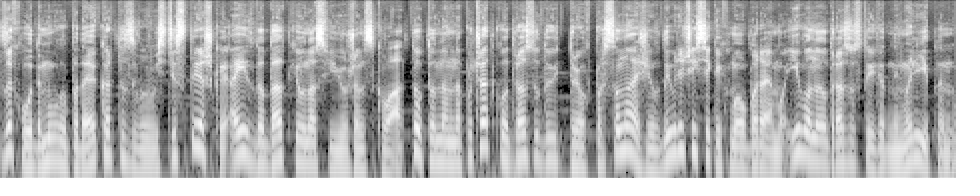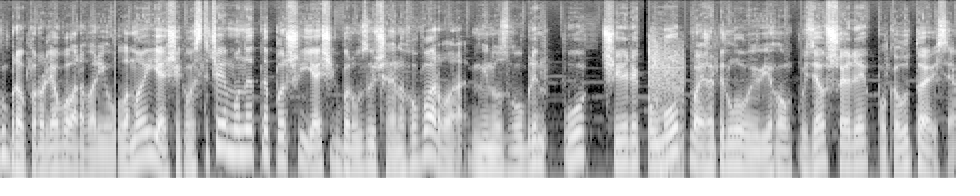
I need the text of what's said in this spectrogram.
Заходимо, випадає карта звивості стежки, а із додатків у нас Fusion Squad. Тобто нам на початку одразу дають трьох персонажів, дивлячись, яких ми оберемо, і вони одразу стають одним елітним. Вибрав короля варварів, ламаю ящик, вистачає монет на перший ящик, беру звичайного варвара. Мінус гоблін, о, челік, лоб, майже підловив його. Узяв шелі, поки лутаюся.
